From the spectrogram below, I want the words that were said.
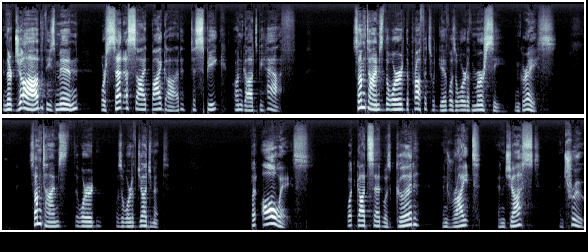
And their job, these men, were set aside by God to speak on God's behalf. Sometimes the word the prophets would give was a word of mercy and grace. Sometimes the word was a word of judgment. But always, what God said was good and right and just and true.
